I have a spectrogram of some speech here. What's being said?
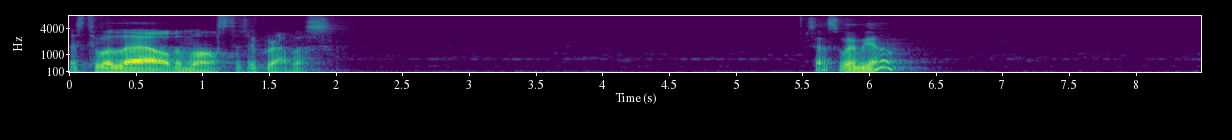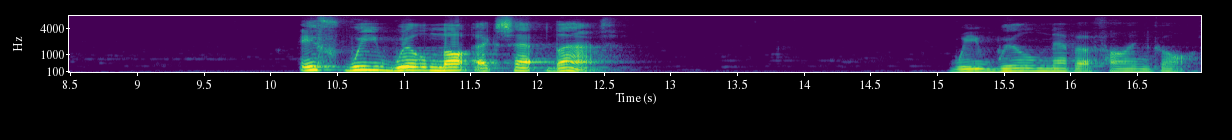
as to allow the master to grab us. So that's the way we are. If we will not accept that, we will never find God.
